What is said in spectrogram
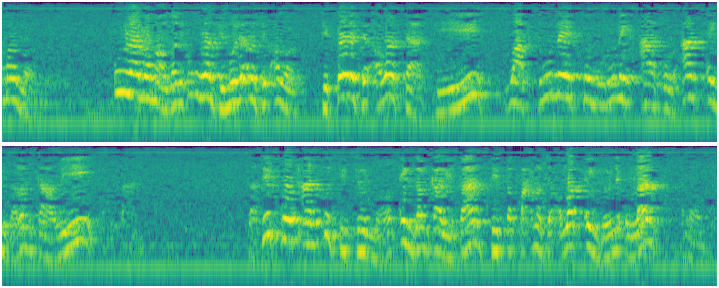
Ramadan. Ulang Ramadan iku ulang dimulyakno dening Allah. Dipilih dening Allah dadi waktune tumurune Al-Qur'an ing dalam kawitan. Dadi Quran iku didono ing dalam kawitan ditepakno dening Allah ing jane ulang Ramadan.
